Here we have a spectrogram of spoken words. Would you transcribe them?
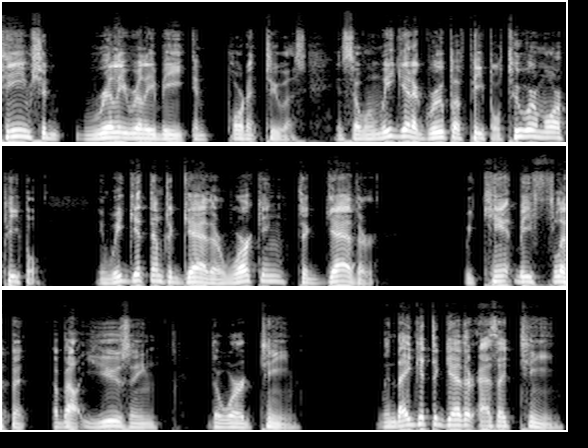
Team should really, really be important to us. And so when we get a group of people, two or more people, and we get them together, working together, we can't be flippant about using the word team. When they get together as a team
